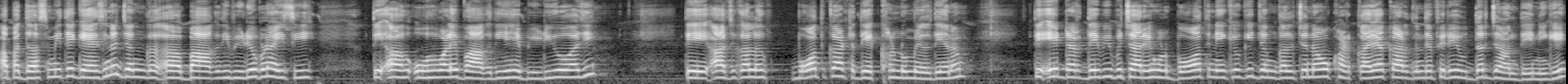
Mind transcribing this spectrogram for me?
ਆਪਾਂ 10ਵੀਂ ਤੇ ਗਏ ਸੀ ਨਾ ਜੰਗ ਬਾਗ ਦੀ ਵੀਡੀਓ ਬਣਾਈ ਸੀ। ਤੇ ਆਹ ਉਹ ਵਾਲੇ ਬਾਗ ਦੀ ਇਹ ਵੀਡੀਓ ਆ ਜੀ। ਤੇ ਅੱਜ ਕੱਲ ਬਹੁਤ ਘੱਟ ਦੇਖਣ ਨੂੰ ਮਿਲਦੇ ਆ ਨਾ। ਤੇ ਇਹ ਡਰਦੇ ਵੀ ਵਿਚਾਰੇ ਹੁਣ ਬਹੁਤ ਨੇ ਕਿਉਂਕਿ ਜੰਗਲ 'ਚ ਨਾ ਉਹ ਖੜਕਾ ਜਿਹਾ ਕਰ ਦਿੰਦੇ, ਫਿਰ ਇਹ ਉੱਧਰ ਜਾਂਦੇ ਨਹੀਂਗੇ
